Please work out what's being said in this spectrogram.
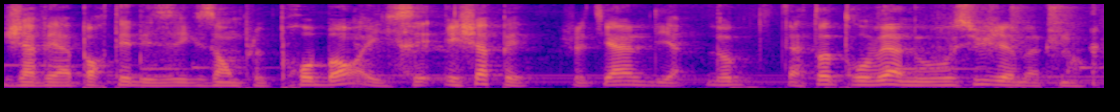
J'avais apporté des exemples probants et il s'est échappé, je tiens à le dire. Donc, c'est à toi de trouver un nouveau sujet maintenant.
